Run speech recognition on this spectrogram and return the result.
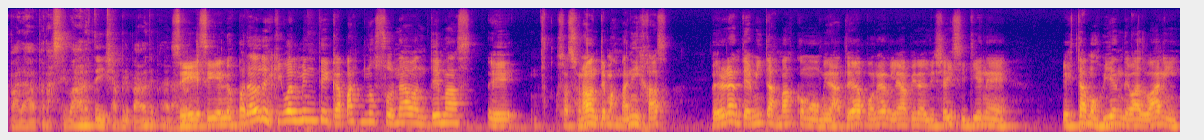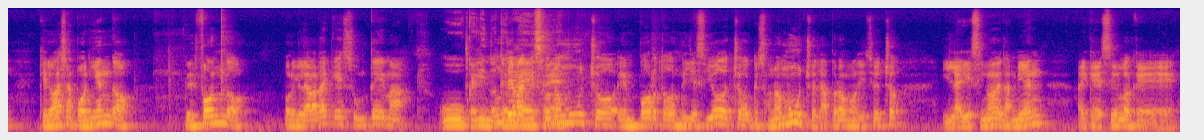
para, para cebarte y ya prepararte para la Sí, noche. sí, en los paradores que igualmente capaz no sonaban temas. eh, o sea, sonaban temas manijas. Pero eran temitas más como, mira, te voy a poner, le voy a pedir al DJ si tiene Estamos bien de Bad Bunny, que lo vaya poniendo de fondo. Porque la verdad que es un tema Uh, qué lindo un tema, tema que sonó eh. mucho en Porto 2018, que sonó mucho en la promo 18 y la 19 también, hay que decirlo que,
